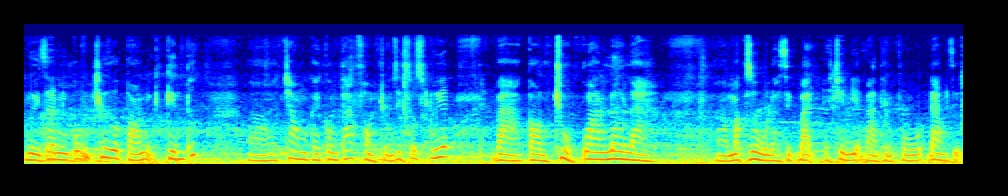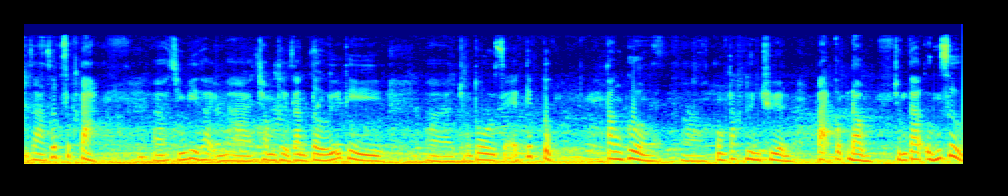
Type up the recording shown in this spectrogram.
người dân cũng chưa có những kiến thức à, trong cái công tác phòng chống dịch sốt xuất huyết và còn chủ quan lơ là à, mặc dù là dịch bệnh ở trên địa bàn thành phố đang diễn ra rất phức tạp À, chính vì vậy mà trong thời gian tới thì à, chúng tôi sẽ tiếp tục tăng cường à, công tác tuyên truyền tại cộng đồng. Chúng ta ứng xử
